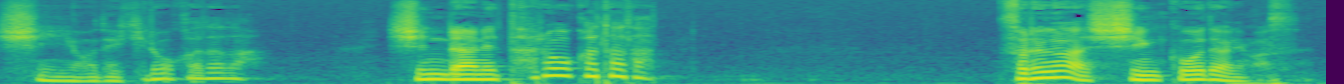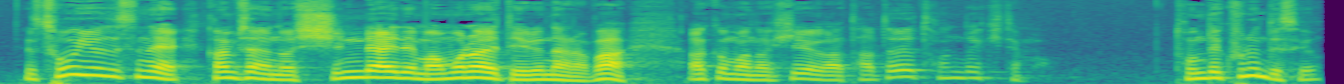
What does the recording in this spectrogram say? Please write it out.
信用できるお方だ。信頼に足るお方だ。それが信仰であります。そういうですね、神様の信頼で守られているならば、悪魔の火がたとえ飛んできても、飛んでくるんですよ。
